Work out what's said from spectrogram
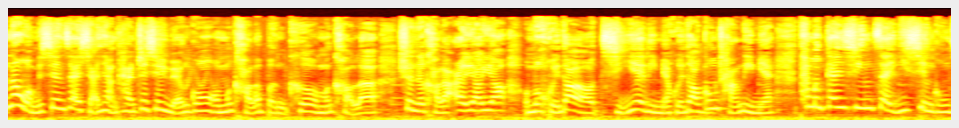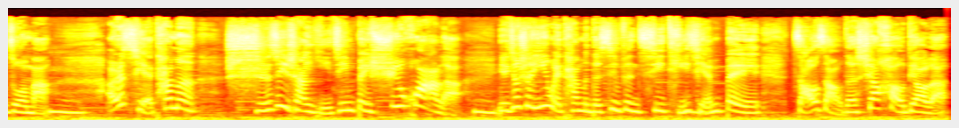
那我们现在想想看，这些员工，我们考了本科，我们考了，甚至考了二幺幺，我们回到企业里面，回到工厂里面，他们甘心在一线工作吗？嗯，而且他们。实际上已经被虚化了，也就是因为他们的兴奋期提前被早早的消耗掉了，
